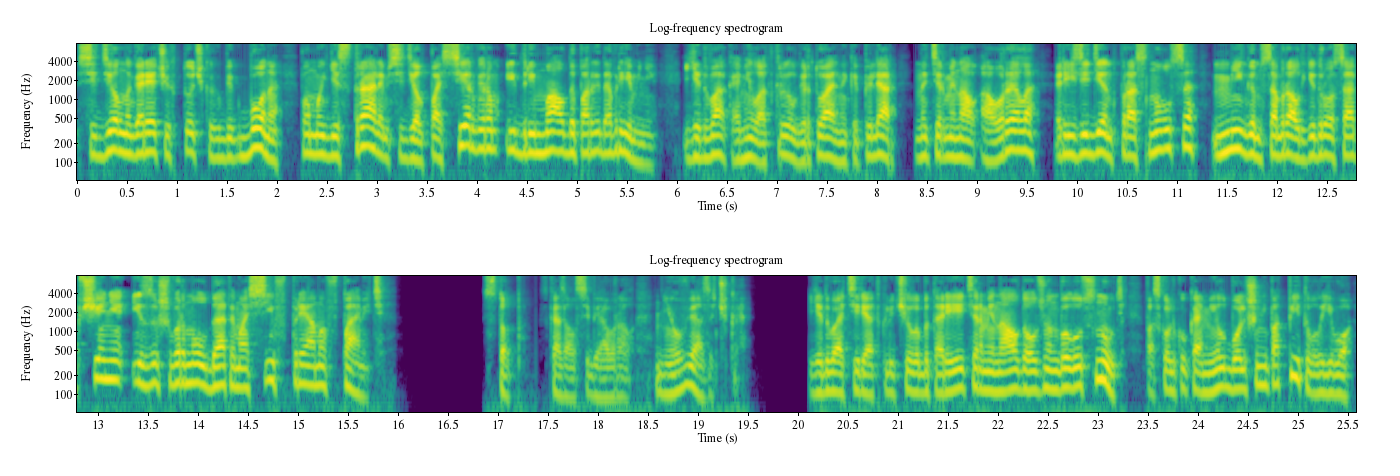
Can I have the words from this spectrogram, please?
сидел на горячих точках Бигбона, по магистралям сидел, по серверам и дремал до поры до времени. Едва Камил открыл виртуальный капилляр на терминал Аурела, резидент проснулся, мигом собрал ядро сообщения и зашвырнул даты-массив прямо в память. «Стоп», — сказал себе Аурел, — «неувязочка». Едва Тири отключила батареи, терминал должен был уснуть, поскольку Камил больше не подпитывал его,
